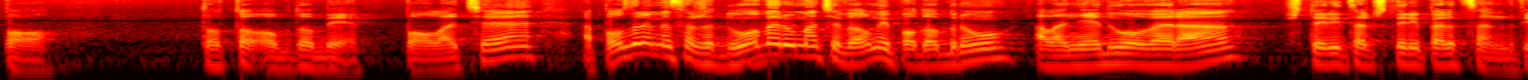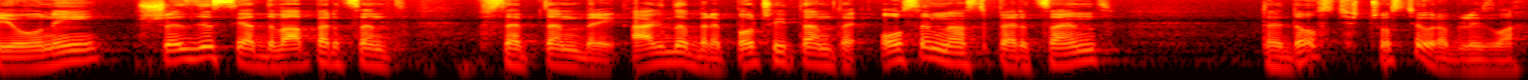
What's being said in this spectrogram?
po toto obdobie po lete. A pozrieme sa, že dôveru máte veľmi podobnú, ale nedôvera 44% v júni, 62% v septembri. Ak dobre počítam, to je 18%. To je dosť. Čo ste urobili zle?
